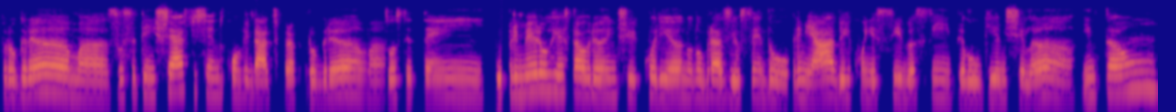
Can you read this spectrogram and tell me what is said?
programas, você tem chefes sendo convidados para programas, você tem o primeiro restaurante coreano no Brasil sendo premiado e reconhecido assim pelo Guia Michelin. Então,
